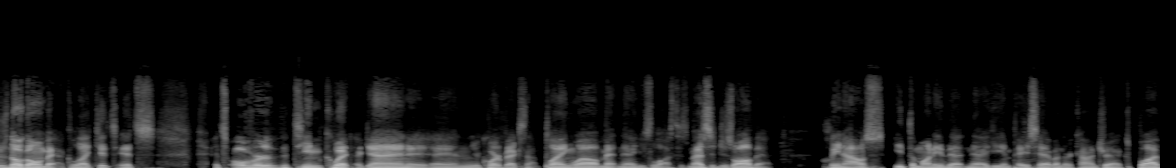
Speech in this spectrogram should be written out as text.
There's no going back. Like it's it's it's over. The team quit again, and, and your quarterback's not playing well. Matt Nagy's lost his messages, all that. Clean house, eat the money that Nagy and Pace have on their contracts. But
